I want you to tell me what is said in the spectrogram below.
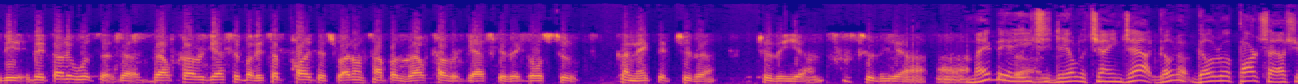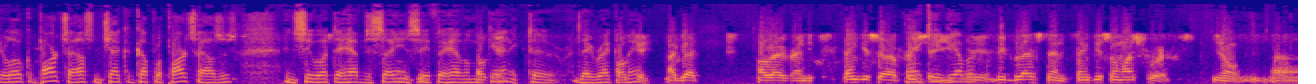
The, they thought it was a, the valve cover gasket, but it's a part that's right on top of the valve cover gasket that goes to connect it to the to the um, to the uh, uh, Maybe an easy deal to change out. Go to go to a parts house, your local parts house, and check a couple of parts houses, and see what they have to say, and see if they have a mechanic to they recommend. Okay, I got. All right, Randy. Thank you, sir. I Thank you, appreciate Gilbert. Be blessed, and thank you so much for, you know, uh,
